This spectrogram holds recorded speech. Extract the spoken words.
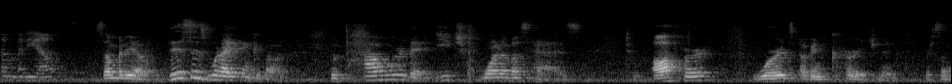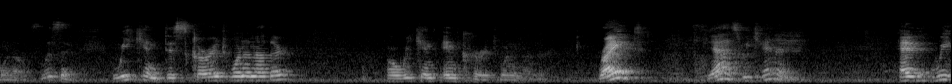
somebody else. Somebody else. This is what I think about the power that each one of us has to offer words of encouragement for someone else. Listen, we can discourage one another or we can encourage one another. Right? Yes, we can. And we,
